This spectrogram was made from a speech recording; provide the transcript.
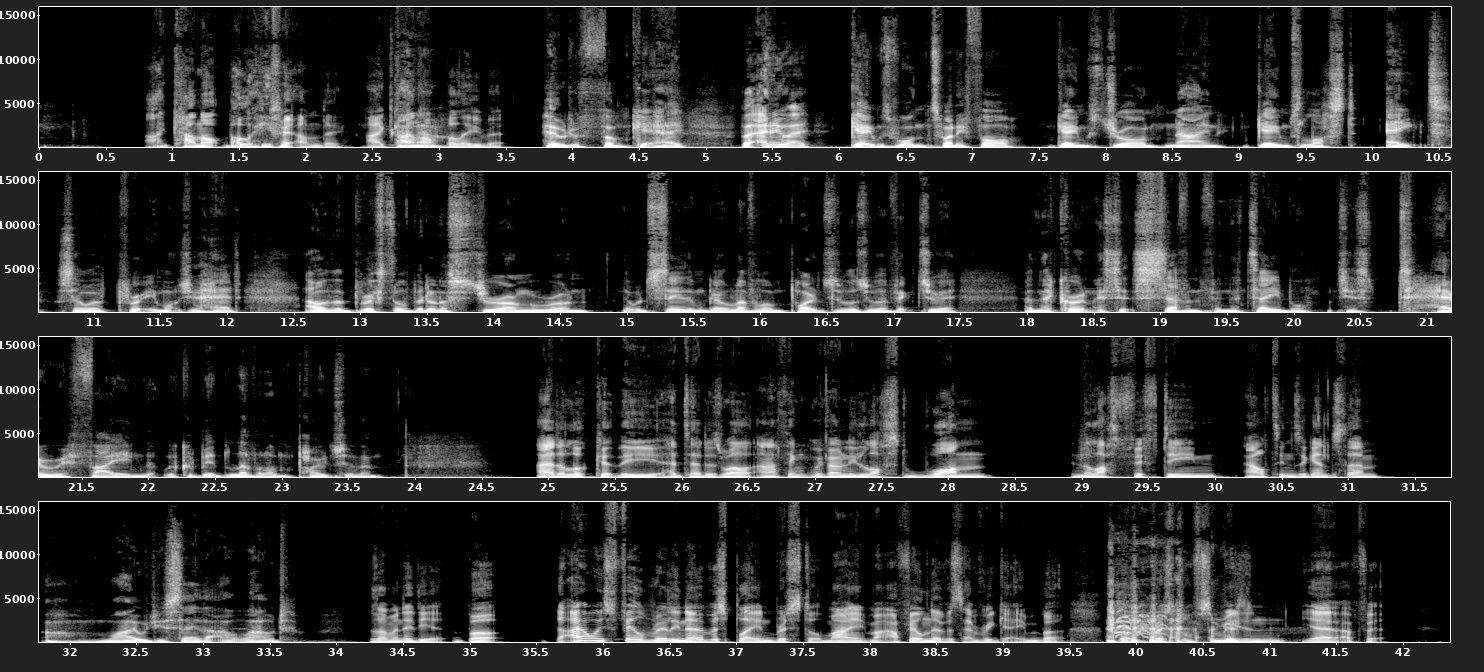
I cannot believe it, Andy. I cannot believe it. Who'd have thunk it, hey? But anyway, games won 24, games drawn 9, games lost 8. So we're pretty much ahead. However, Bristol have been on a strong run that would see them go level on points with us with a victory. And they currently sit seventh in the table, which is terrifying that we could be level on points with them. I had a look at the head-to-head as well, and I think we've only lost one in the last 15 outings against them. Oh, why would you say that out loud? because I'm an idiot. But I always feel really nervous playing Bristol. My, my I feel nervous every game, but but Bristol for some reason, yeah, I, fe-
